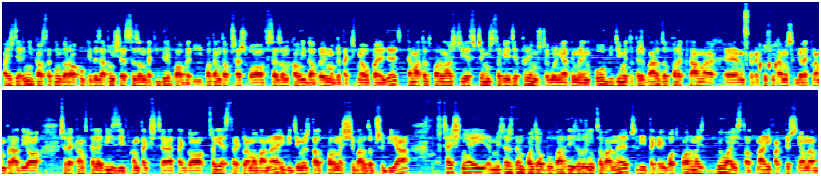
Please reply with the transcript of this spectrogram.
października ostatniego roku, kiedy zaczął się sezon taki grypowy i potem to przeszło w sezon covidowy, mogę tak śmiało powiedzieć. Temat odporności jest czymś, co wiedzie prym, szczególnie na tym rynku. Widzimy to też bardzo po reklamach, e, na przykład jak posłuchamy sobie reklam w radio czy reklam w telewizji w kontekście tego, co jest reklamowane i widzimy, że ta odporność się bardzo przybija. Wcześniej myślę, że ten podział był bardziej zróżnicowany, czyli tak jakby odporność była istotna i faktycznie ona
